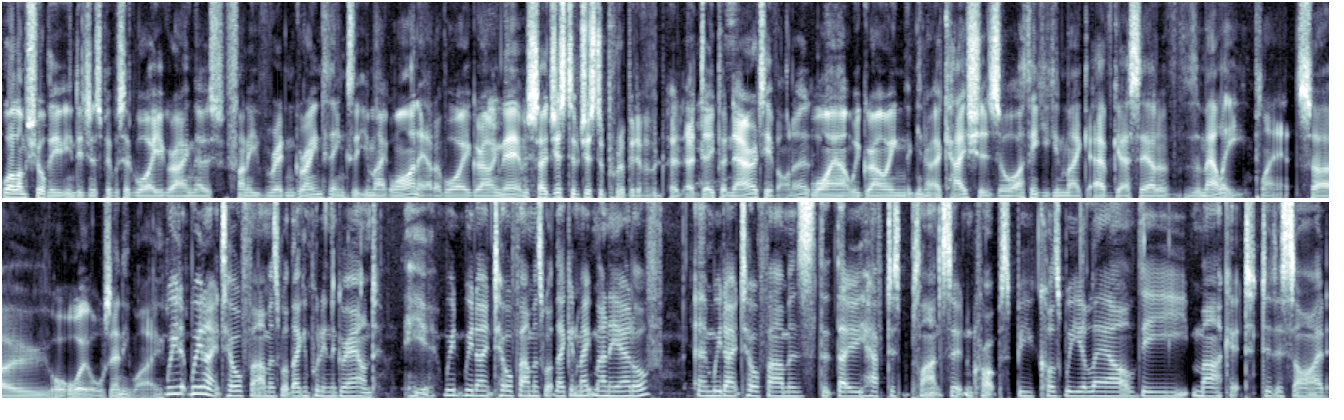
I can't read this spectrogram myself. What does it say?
Well, I'm sure the Indigenous people said, "Why are you growing those funny red and green things that you make wine out of? Why are you growing them?" So just to just to put a bit of a, a, a deeper narrative on it, why aren't we growing, you know, acacias? Or I think you can make avgas out of the mallee plant, so or oils anyway. We we don't tell farmers what they can put in the ground here. We we don't tell farmers what they can make money out of and we don't tell farmers that they have to plant certain crops because we allow the market to decide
